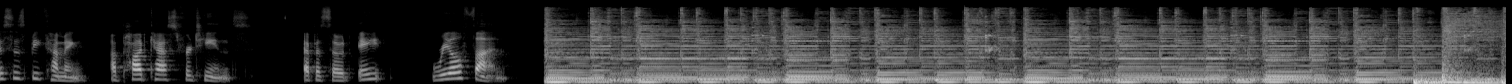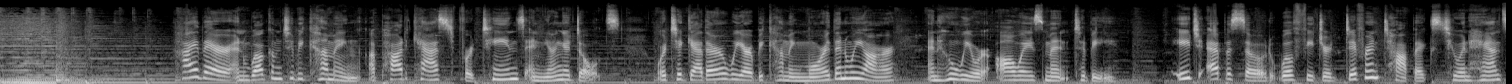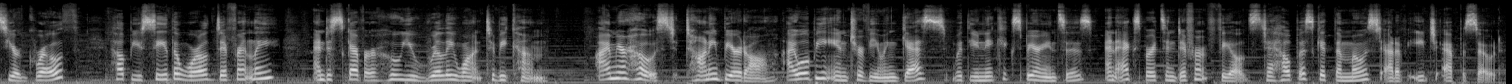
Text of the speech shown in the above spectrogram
This is Becoming, a podcast for teens. Episode 8 Real Fun. Hi there, and welcome to Becoming, a podcast for teens and young adults, where together we are becoming more than we are and who we were always meant to be. Each episode will feature different topics to enhance your growth, help you see the world differently, and discover who you really want to become. I'm your host, Tawny Beardall. I will be interviewing guests with unique experiences and experts in different fields to help us get the most out of each episode.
